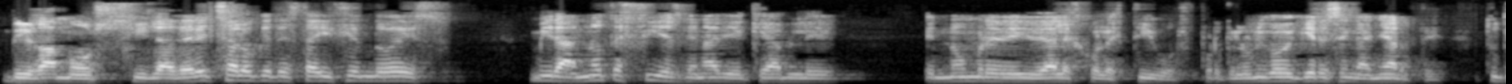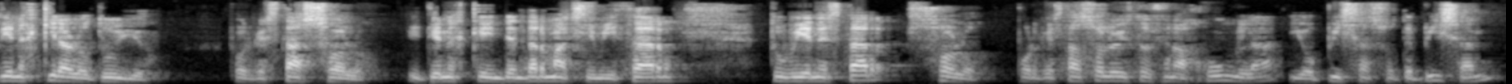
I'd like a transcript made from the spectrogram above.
Digamos, si la derecha lo que te está diciendo es, mira, no te fíes de nadie que hable en nombre de ideales colectivos, porque lo único que quiere es engañarte. Tú tienes que ir a lo tuyo, porque estás solo, y tienes que intentar maximizar tu bienestar solo, porque estás solo y esto es una jungla, y o pisas o te pisan.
